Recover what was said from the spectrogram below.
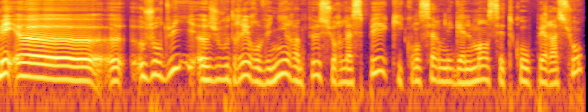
Mais euh, euh, aujourd'hui, je voudrais revenir un peu sur l'aspect qui concerne également cette coopération.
